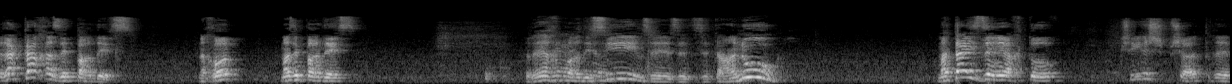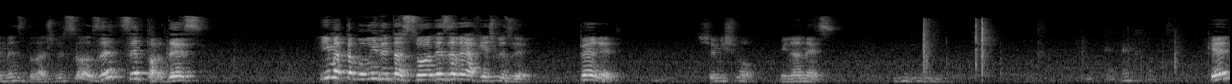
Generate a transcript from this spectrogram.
רק ככה זה פרדס. נכון? מה זה פרדס? ריח פרדסים, זה, זה, זה תענוג. מתי זה ריח טוב? כשיש פשט, רמז, דרש וסוד. זה, זה פרדס. אם אתה מוריד את הסוד, איזה ריח יש לזה? פרד, שמשמור, מן הנס. כן?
